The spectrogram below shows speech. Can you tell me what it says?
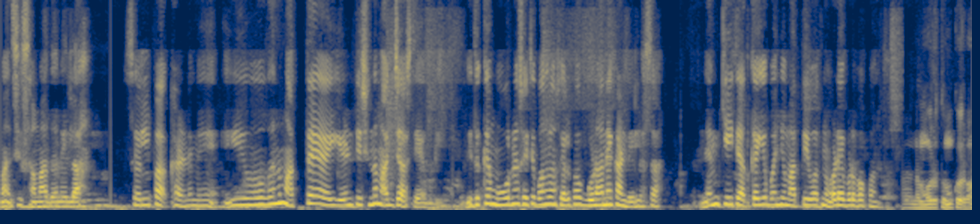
ಮನ್ಸಿಗೆ ಸಮಾಧಾನ ಇಲ್ಲ. ಸ್ವಲ್ಪ ಕಡಿಮೆ. ಇವಾಗ ಮತ್ತೆ ಎಂಟು ದಿವಸದಿಂದ ಮತ್ತೆ ಜಾಸ್ತಿ ಆಗ್ಬಿಡಿ. ಇದಕ್ಕೆ ಮೂರನೇ ಸತಿ ಬಂದ್ರೆ ಒಂದು ಸ್ವಲ್ಪ ಗುಣನೇ ಕಂಡಿಲ್ಲ ಸರ್ ನೆಮ್ಕಿ ಐತಿ ಅದಕ್ಕಾಗಿ ಬಂದು ಮತ್ತೆ ಇವತ್ತು ನೋಡೇ ಬಿಡ್ಬೇಕು ಅಂತ. ನಮ್ಮೂರು ತುಮಕೂರು,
